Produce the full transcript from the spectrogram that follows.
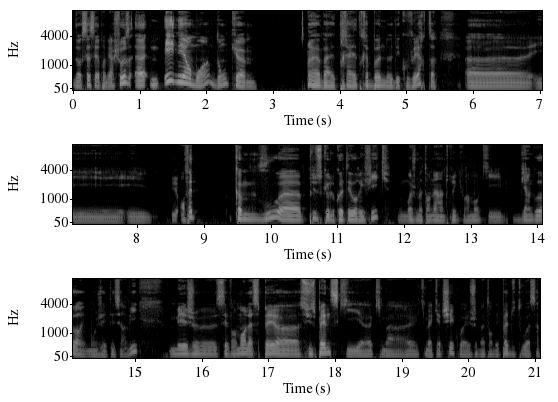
Donc ça c'est la première chose. Euh, et néanmoins, donc euh, euh, bah, très très bonne découverte. Et, en fait, comme vous, plus que le côté horrifique, moi je m'attendais à un truc vraiment qui est bien gore et bon j'ai été servi. Mais c'est vraiment l'aspect suspense qui, qui m'a qui m'a catché quoi. Je m'attendais pas du tout à ça.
